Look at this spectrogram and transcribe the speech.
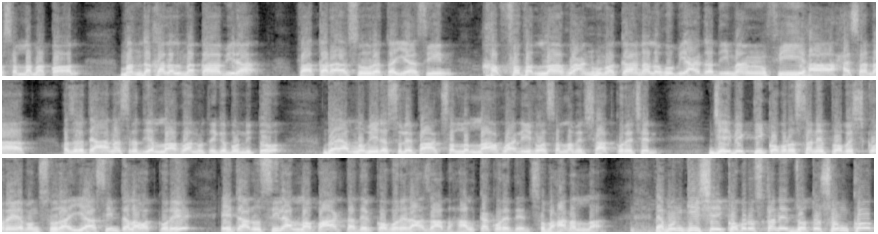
ওসাল্লাম কল মান দখাল আল মাকাবিরা সুরত ইয়াসিন খফফ আল্লাহ আনহু মাকান আলহু বিআদাদি মান ফিহা হাসানাত। হযরতে আনাস রাদিয়াল্লাহু আনহু থেকে বর্ণিত, দয়াল নবী রাসূল পাক সাল্লাল্লাহু আলাইহি ওয়াসাল্লাম করেছেন। যে ব্যক্তি কবরস্থানে প্রবেশ করে এবং সূরা ইয়াসিন তেলাওয়াত করে, এটা রসিলা আল্লাহ পাক তাদের কবরের আজাব হালকা করে দেন, সুবহানাল্লাহ। এমনকি সেই কবরস্থানে যত সংখ্যক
